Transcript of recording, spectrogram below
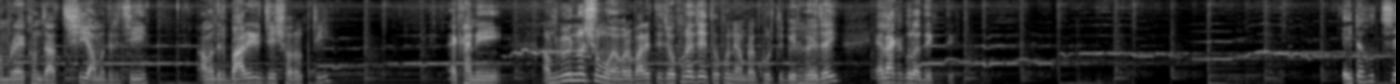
আমরা এখন যাচ্ছি, আমাদের যে, আমাদের বাড়ির যে সড়কটি, এখানে আমরা বিভিন্ন সময় আমরা বাড়িতে যখনই যাই, তখনই আমরা ঘুরতে বের হয়ে যাই এলাকাগুলো দেখতে। এটা হচ্ছে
